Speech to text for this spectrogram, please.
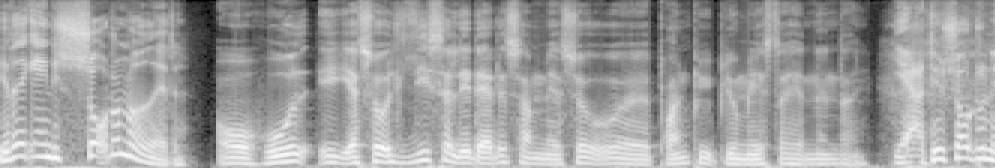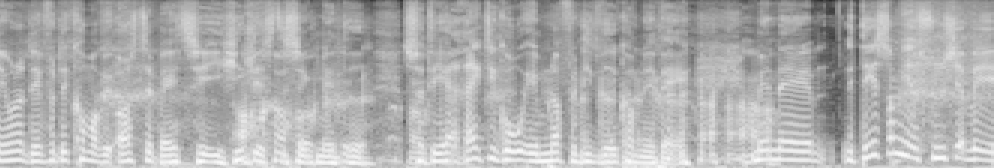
Jeg ved ikke egentlig, så du noget af det? Overhovedet ikke. Jeg så lige så lidt af det, som jeg så øh, Brøndby blive mester her den anden dag. Ja, og det er jo sjovt, du nævner det, for det kommer vi også tilbage til i hitlistesegmentet. Så det er rigtig gode emner for dit vedkommende i dag. Men øh, det, som jeg synes, jeg vil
